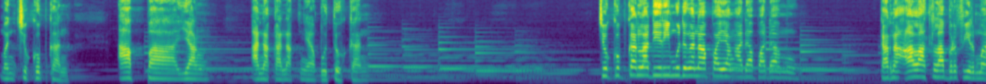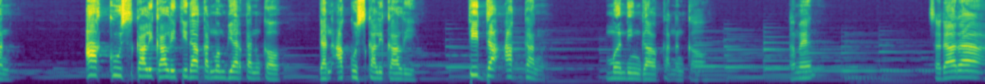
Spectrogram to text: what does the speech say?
mencukupkan apa yang anak-anaknya butuhkan. Cukupkanlah dirimu dengan apa yang ada padamu. Karena Allah telah berfirman, Aku sekali-kali tidak akan membiarkan engkau dan aku sekali-kali tidak akan meninggalkan engkau. Amin. Saudara,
